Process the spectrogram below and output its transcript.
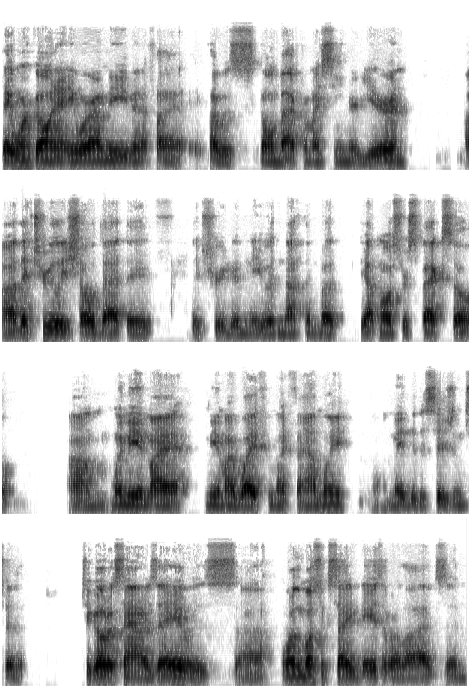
they weren't going anywhere on me, even if I if I was going back for my senior year. And uh, they truly showed that they've they've treated me with nothing but the utmost respect. So um, when me and my me and my wife and my family uh, made the decision to to go to San Jose. It was uh, one of the most exciting days of our lives, and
